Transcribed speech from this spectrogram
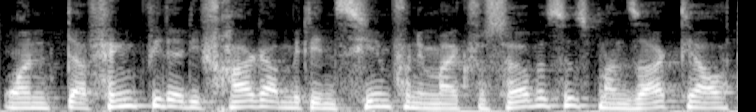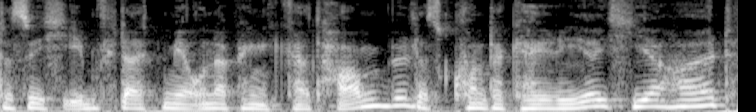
Und da fängt wieder die Frage an mit den Zielen von den Microservices. Man sagt ja auch, dass ich eben vielleicht mehr Unabhängigkeit haben will. Das konterkariere ich hier halt.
